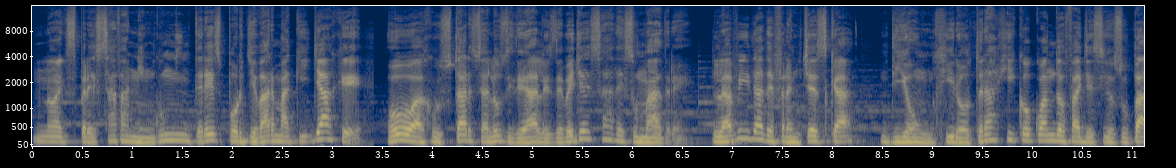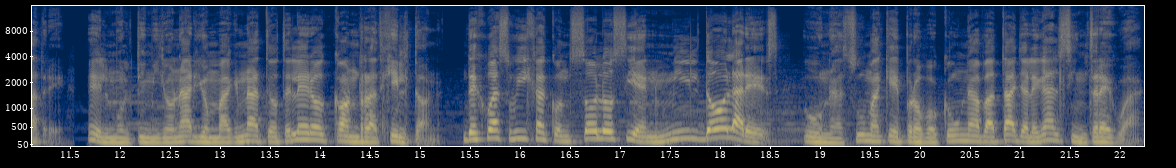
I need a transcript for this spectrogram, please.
no expresaba ningún interés por llevar maquillaje o ajustarse a los ideales de belleza de su madre. La vida de Francesca dio un giro trágico cuando falleció su padre, el multimillonario magnate hotelero Conrad Hilton dejó a su hija con solo 100 mil dólares, una suma que provocó una batalla legal sin tregua.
